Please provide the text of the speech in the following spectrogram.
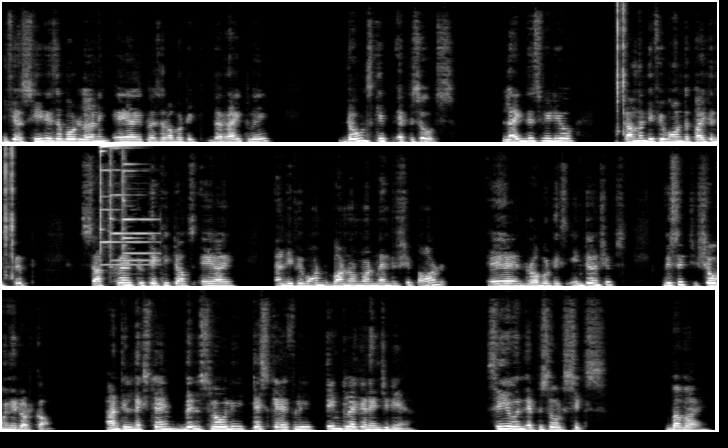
If you're serious about learning AI plus robotic the right way, don't skip episodes. Like this video, comment if you want the Python script, subscribe to Techie Talks AI, and if you want one-on-one mentorship or AI and robotics internships, visit schogini.com. Until next time, build slowly, test carefully, think like an engineer. See you in episode 6. Bye-bye.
